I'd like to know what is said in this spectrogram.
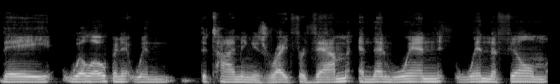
they will open it when the timing is right for them. And then when when the film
